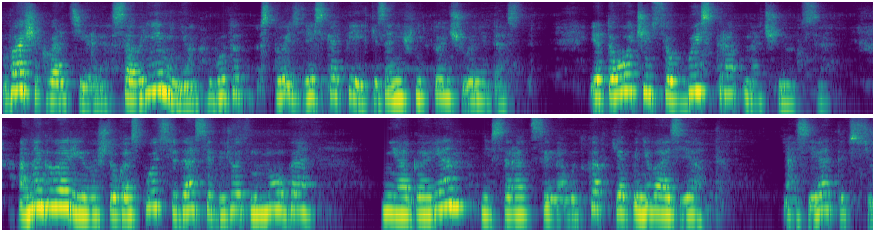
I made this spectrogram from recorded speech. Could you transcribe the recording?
Ваши квартиры со временем будут стоить здесь копейки, за них никто ничего не даст. Это очень все быстро начнется. Она говорила, что Господь сюда соберет много не агарян, не сарацин, а вот как я поняла, азиат. Азиаты все.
